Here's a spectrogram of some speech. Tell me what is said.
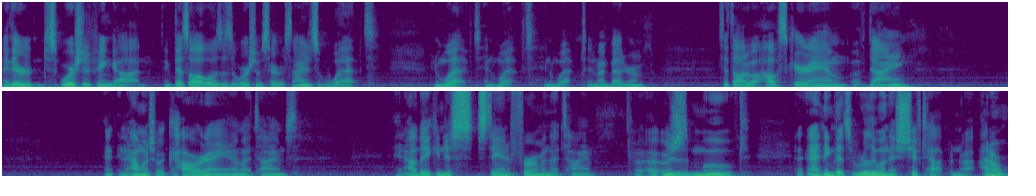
Like they were just worshiping God. Like that's all it was, was a worship service. And I just wept and wept and wept and wept in my bedroom. So I thought about how scared I am of dying and, and how much of a coward I am at times, and how they can just stand firm in that time. I, I was just moved, and, and I think that's really when the shift happened. I don't,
